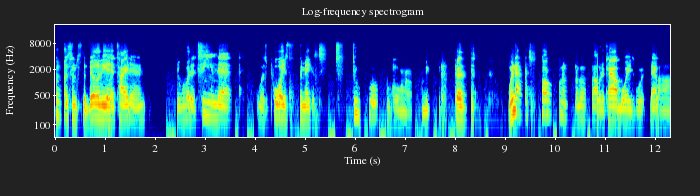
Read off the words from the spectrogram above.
put some stability at tight end with a team that was poised to make a Super Bowl because we're not talking about the Cowboys that uh,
